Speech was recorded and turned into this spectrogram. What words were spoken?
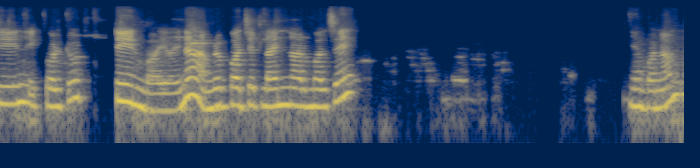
ten equal to ten भयो होइन? हाम्रो बजेट लाइन नर्मल चाहिँ यहाँ बनाऊँ।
